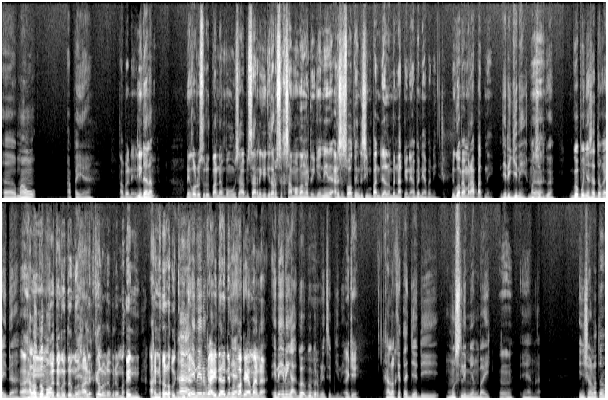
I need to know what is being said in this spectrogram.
eh, mau apa ya? apa nih? Di Ini dalam Ini kalau sudut pandang pengusaha besar nih kayak kita harus sama banget nih. Ini ada sesuatu yang disimpan di dalam benak ini. Apa nih apa nih? Ini gue pengen merapat nih. jadi gini maksud gue. Gue punya satu kaidah. Ah, Kalau nih, gue mau gua tunggu tunggu. Iya. Halid kalau udah bermain analogi Nah, dan ini- ini- kaidah ini ya. pakai yang mana? ini ini nggak gue gue berprinsip gini. Oke. Kalau kita jadi muslim yang baik, Heeh. ya enggak. Insya Allah tuh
